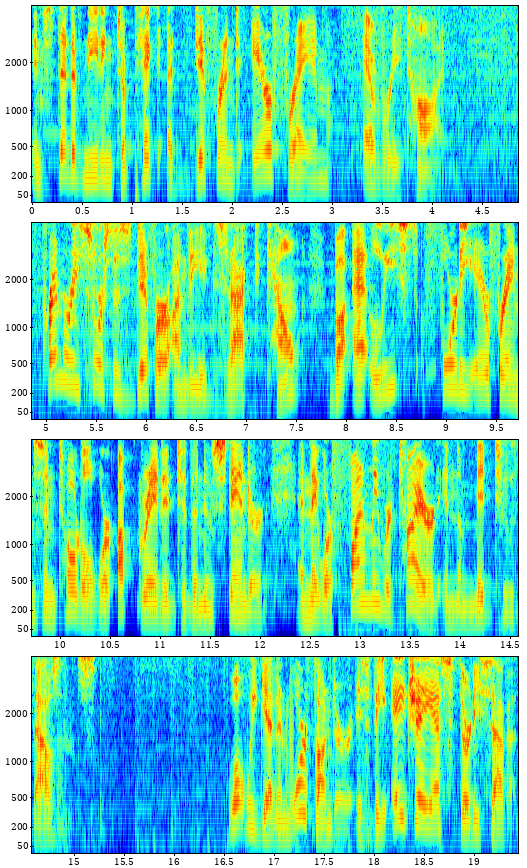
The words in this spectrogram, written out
instead of needing to pick a different airframe every time. Primary sources differ on the exact count, but at least 40 airframes in total were upgraded to the new standard, and they were finally retired in the mid 2000s. What we get in War Thunder is the AJS-37.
